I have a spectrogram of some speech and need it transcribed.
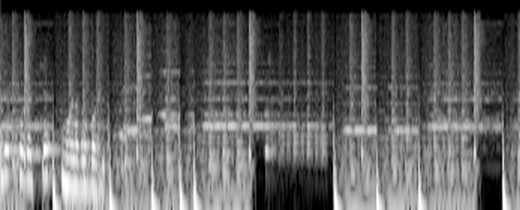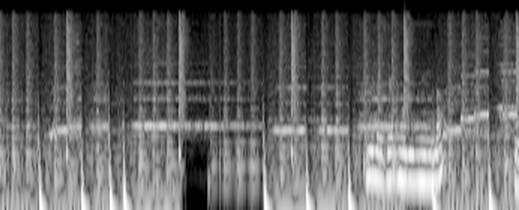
ഒരു കുറച്ച് മുളക് പൊടി. ഇതിലേക്ക് മുരിങ്ങയില ഇട്ട്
